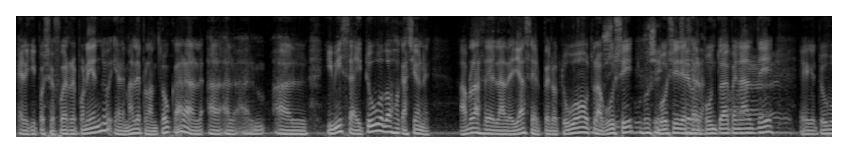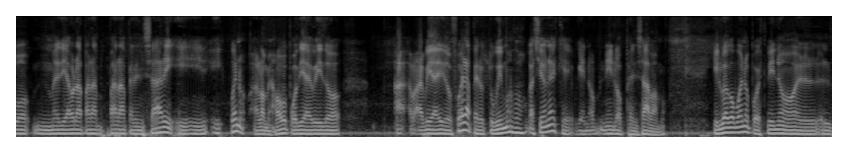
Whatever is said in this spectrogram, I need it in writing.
el equipo se fue reponiendo y además le plantó cara al, al, al, Ibiza y tuvo dos ocasiones. Hablas de la de Yasser, pero tuvo otra Busi, Busi, desde el punto de penalti eh, que tuvo media hora para, para pensar y, bueno, a lo mejor podía haber ido, había ido fuera, pero tuvimos dos ocasiones que, no, ni los pensábamos. Y luego, bueno, pues vino el,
